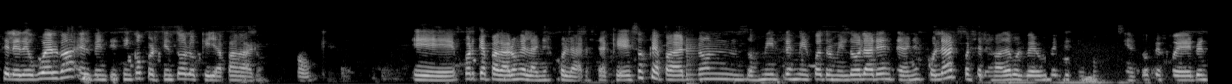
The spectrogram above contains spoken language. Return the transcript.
se le devuelva el 25% de lo que ya pagaron. Okay eh, porque pagaron el año escolar. O sea que esos que pagaron 2.000, 3.000, 4.000 dólares de año escolar, pues se les va a devolver un 25%, que fue el 25%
